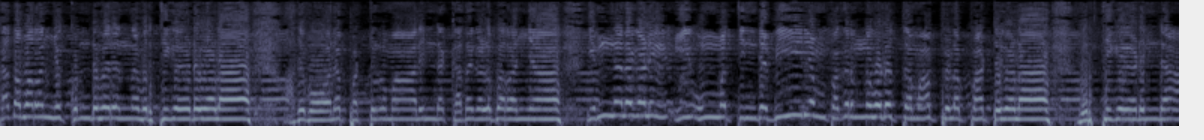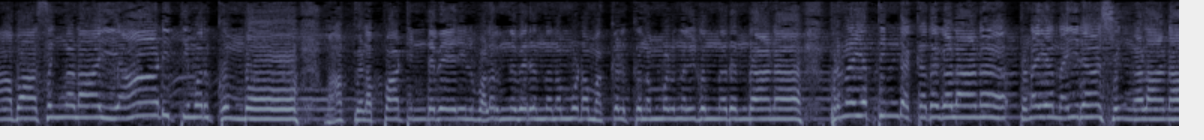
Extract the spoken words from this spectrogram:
കഥ പറഞ്ഞു കൊണ്ടുവരുന്ന വൃത്തികേടുകൾ. അതുപോലെ പട്ടുറുമാലിന്റെ കഥകൾ പറഞ്ഞ് ഇന്നലകളിൽ ഈ ഉമ്മത്തിന്റെ വീര്യം പകർന്നുകൊടുത്ത മാപ്പിളപ്പാട്ടുകൾ വൃത്തികേടിന്റെ ആഭാസങ്ങളായി ആടിത്തിമർക്കുമ്പോ മാപ്പിളപ്പാട്ടിന്റെ പേരിൽ വളർന്നു വരുന്ന നമ്മുടെ മക്കൾക്ക് നമ്മൾ നൽകുന്നത് എന്താണ് പ്രണയത്തിന്റെ കഥകളാണ് പ്രണയ നൈരാശ്യങ്ങളാണ്.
